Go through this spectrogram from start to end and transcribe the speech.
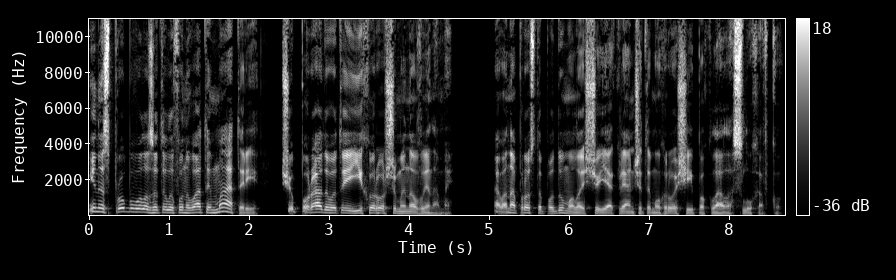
і не спробувала зателефонувати матері, щоб порадувати її хорошими новинами. А вона просто подумала, що я клянчитиму гроші і поклала слухавку.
